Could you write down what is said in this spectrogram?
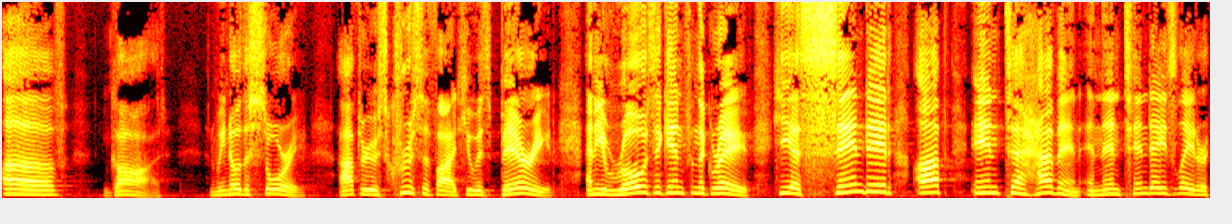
of God. And we know the story. After he was crucified, he was buried, and he rose again from the grave. He ascended up into heaven. And then 10 days later,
